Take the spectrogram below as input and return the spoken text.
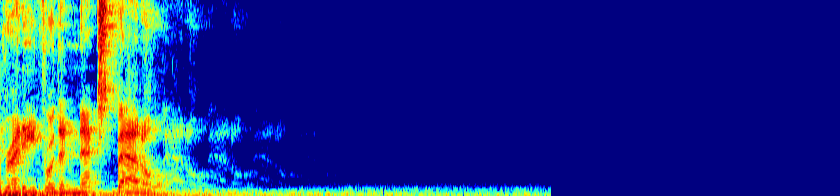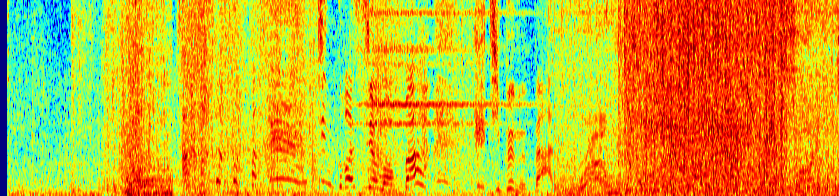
Get ready for the next battle. Tu ne crois sûrement pas que tu peux me battre. Round 1. Fight.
